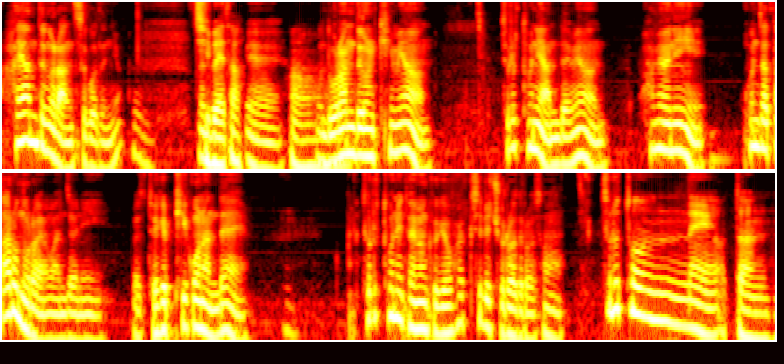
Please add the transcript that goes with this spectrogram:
하얀 등을 안 쓰거든요 집에서? 예 어, 노란 등을 키면 True Tone이 안 되면 화면이 혼자 따로 놀아요 완전히 그래서 되게 피곤한데 True Tone이 되면 그게 확실히 줄어들어서 True Tone의 어떤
